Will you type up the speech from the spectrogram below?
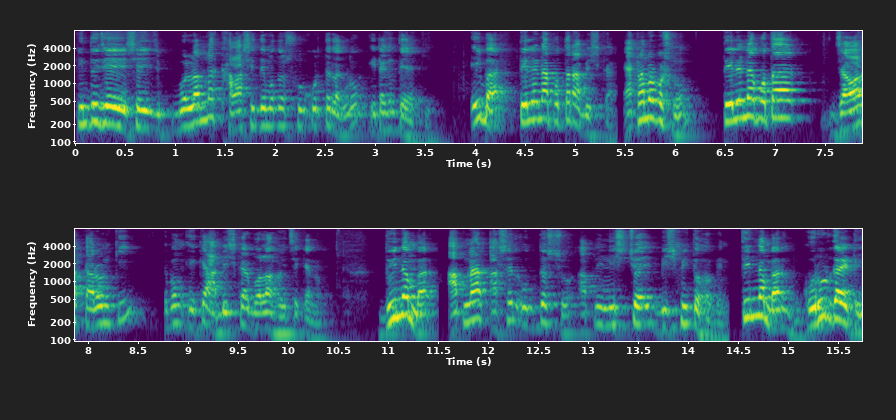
কিন্তু যে সেই বললাম না, খালাসিদের মতন শুরু করতে লাগল, এটা কিন্তু একই। এইবার তেলেনা পোতার আবিষ্কার। এক নম্বর প্রশ্ন, তেলেনা পোতা যাওয়ার কারণ কি? এবং একে আবিষ্কার বলা হয়েছে কেন? দুই নাম্বার, আপনার আসল উদ্দেশ্য, আপনি নিশ্চয়ই বিস্মিত হবেন। তিন নাম্বার, গরুর গাড়িটি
